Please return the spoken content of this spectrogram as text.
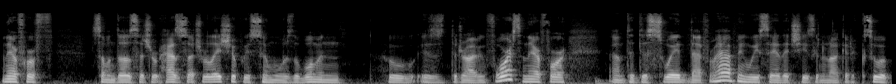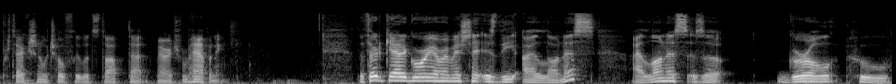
and therefore, if someone does such a, has such a relationship, we assume it was the woman who is the driving force, and therefore, um, to dissuade that from happening, we say that she's going to not get a ksuba protection, which hopefully would stop that marriage from happening. The third category of our Mishnah is the Ilonis. Ilonis is a girl who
